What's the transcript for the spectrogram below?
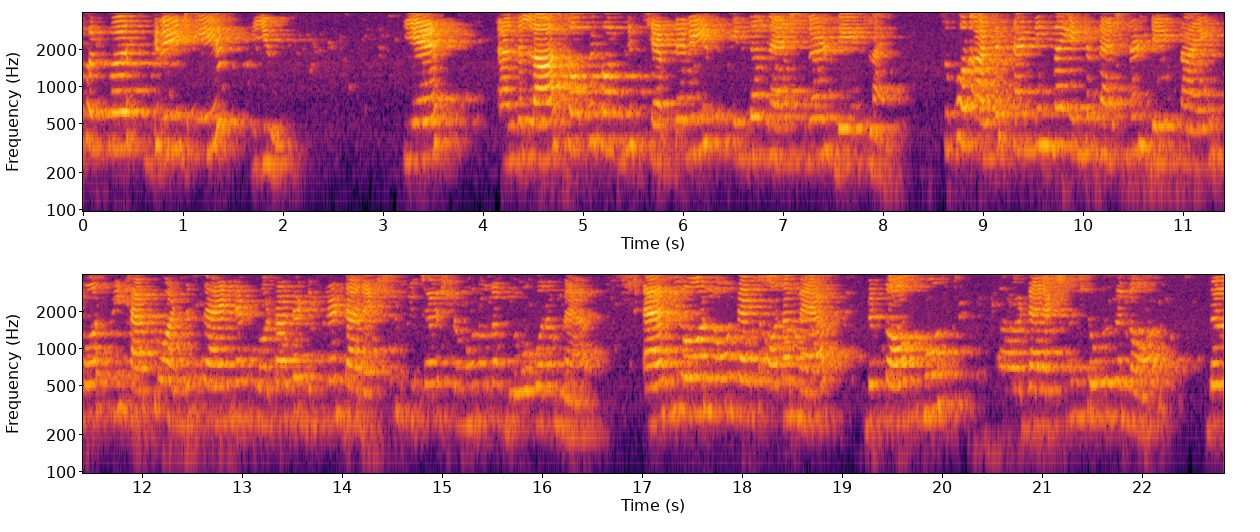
purpose grid is used. Yes and the last topic of this chapter is international date line. So for understanding the international date line, first we have to understand that what are the different directions which are shown on a globe or a map. As you all know that on a map, the topmost uh, direction shows the north, the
